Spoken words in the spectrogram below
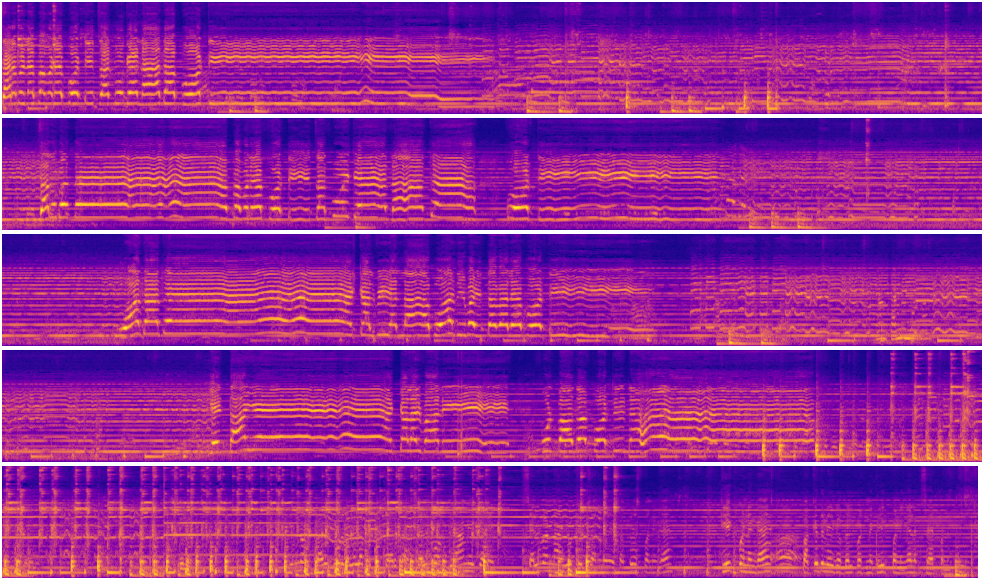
சரவண பவன போட்டி சண்முக நாத போட்டி. சரவண போட்டி சண்முக நாத போட்டி. ஓதாத கல்வி எல்லாம் போதி வைத்தவளே போட்டி. தாயே சேனலை சப்ஸ்கிரைப் பண்ணுங்க. கிளிக் பண்ணுங்க. பக்கத்தில் இருக்க பெல் பட்டனை கிளிக் பண்ணுங்க. எனக்கு ஷேர் பண்ணுங்க.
